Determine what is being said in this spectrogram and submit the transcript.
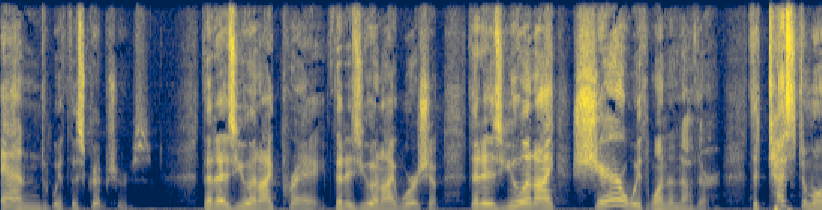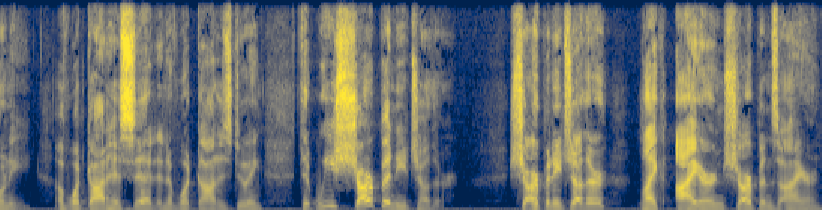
end with the Scriptures that as you and I pray, that as you and I worship, that as you and I share with one another the testimony of what God has said and of what God is doing, that we sharpen each other. Sharpen each other like iron sharpens iron.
